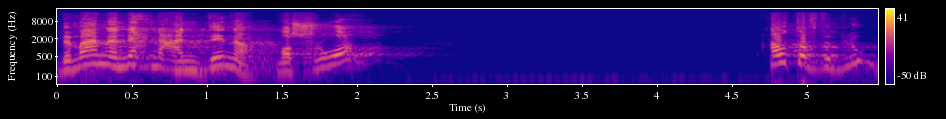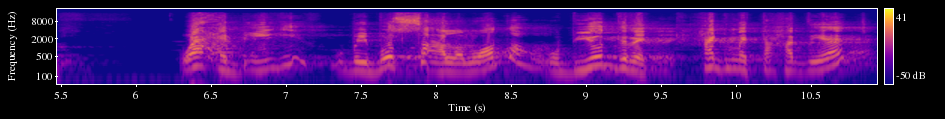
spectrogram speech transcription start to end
بمعنى إن إحنا عندنا مشروع out of the blue واحد بيجي وبيبص على الوضع وبيدرك حجم التحديات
